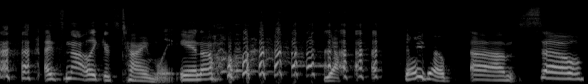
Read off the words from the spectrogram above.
it's not like it's timely, you know? yeah. There you go. Um, so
